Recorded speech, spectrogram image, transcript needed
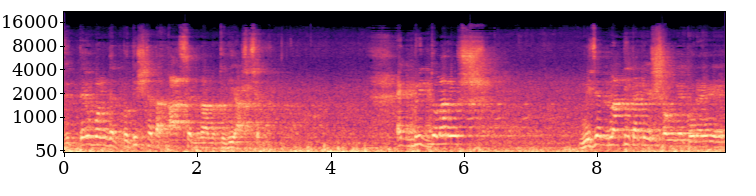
যে দেওবন্দের প্রতিষ্ঠাতা কাসেম নানতবি আসছেন। এক বৃদ্ধ মানুষ নিজের নাতিটাকে সঙ্গে করে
